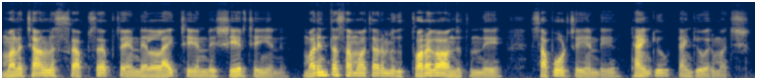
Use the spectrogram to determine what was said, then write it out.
మన ఛానల్ సబ్స్క్రైబ్ చేయండి లైక్ చేయండి షేర్ చేయండి. మరింత సమాచారం మీకు త్వరగా అందుతుంది. సపోర్ట్ చేయండి. Thank you. Thank you very much.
